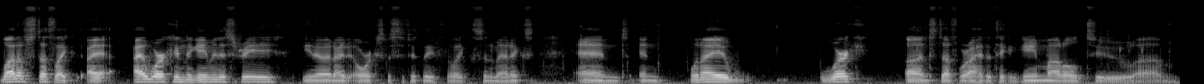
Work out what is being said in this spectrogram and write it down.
a lot of stuff like I I work in the game industry, you know, and I work specifically for like cinematics, and and when I work on stuff where I had to take a game model to um,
